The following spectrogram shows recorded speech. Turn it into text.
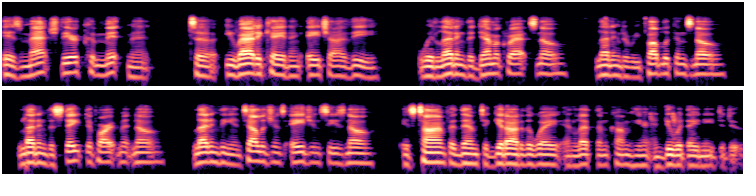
is match their commitment to eradicating HIV with letting the Democrats know, letting the Republicans know, letting the State Department know, letting the intelligence agencies know it's time for them to get out of the way and let them come here and do what they need to do.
